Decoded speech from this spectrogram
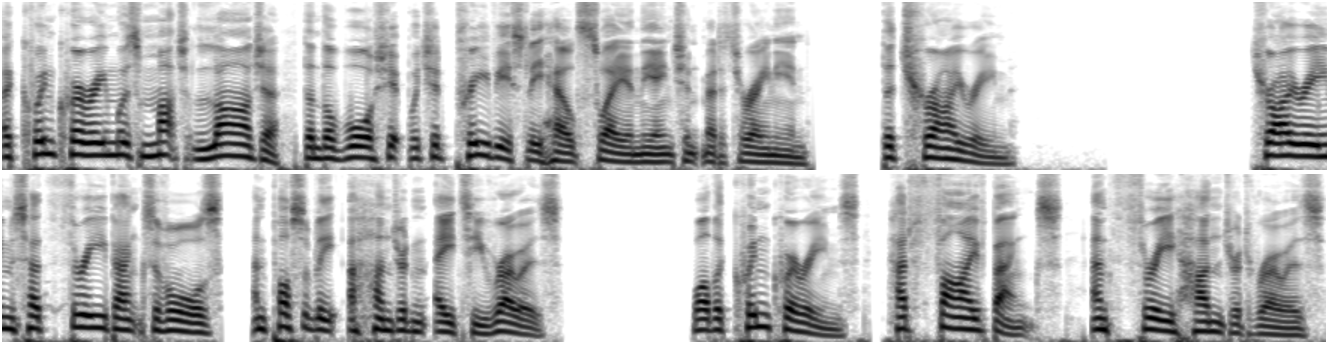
A quinquereme was much larger than the warship which had previously held sway in the ancient Mediterranean, the trireme. Triremes had three banks of oars and possibly 180 rowers, while the quinqueremes had five banks and 300 rowers.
